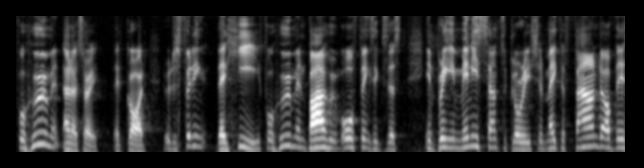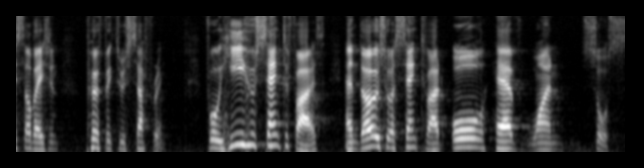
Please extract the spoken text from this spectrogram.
for whom, and, oh no, sorry, that God, it was fitting that he, for whom and by whom all things exist, in bringing many sons to glory, should make the founder of their salvation perfect through suffering. For he who sanctifies and those who are sanctified all have one source.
